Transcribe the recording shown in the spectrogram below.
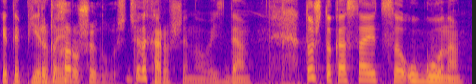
Это первое. Это хорошая новость. Это хорошая новость, да. То, что касается угона –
